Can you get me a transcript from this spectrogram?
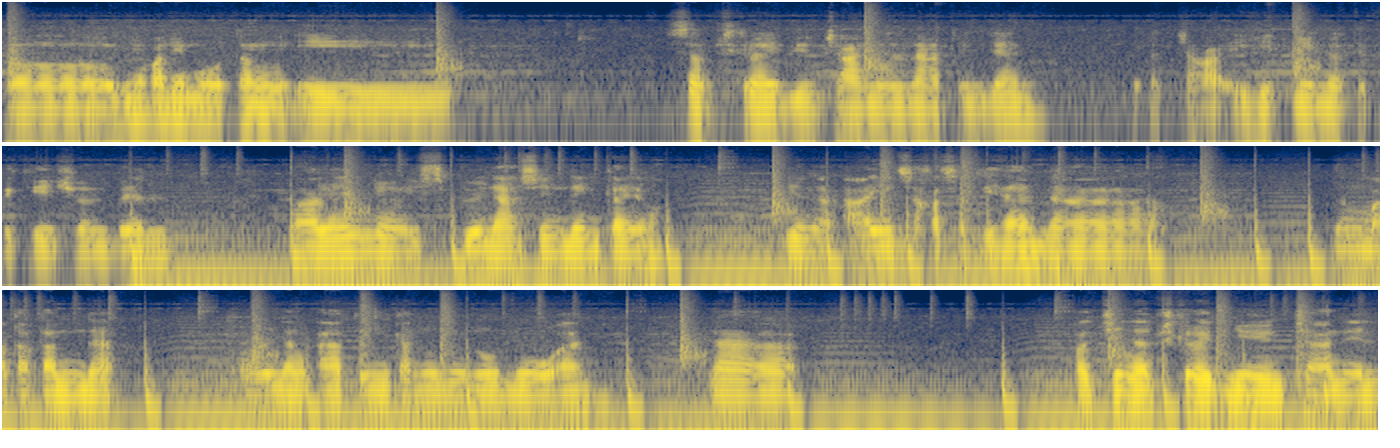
So, huwag nyo kalimutang i-subscribe yung channel natin dyan. At saka i-hit nyo yung notification bell. Malay nyo is bunasin din kayo. Yun ang ayon sa kasabihan na ng matatanda or ng ating kanununuan na pag sinubscribe nyo yung channel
